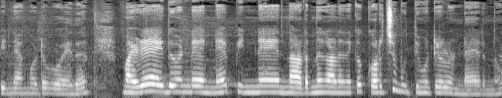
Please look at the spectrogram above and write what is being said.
പിന്നെ അങ്ങോട്ട് പോയത്. മഴ ആയതുകൊണ്ട് തന്നെ പിന്നെ നടന്നു കാണാനൊക്കെ കുറച്ച് ബുദ്ധിമുട്ടുകളുണ്ടായിരുന്നു.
